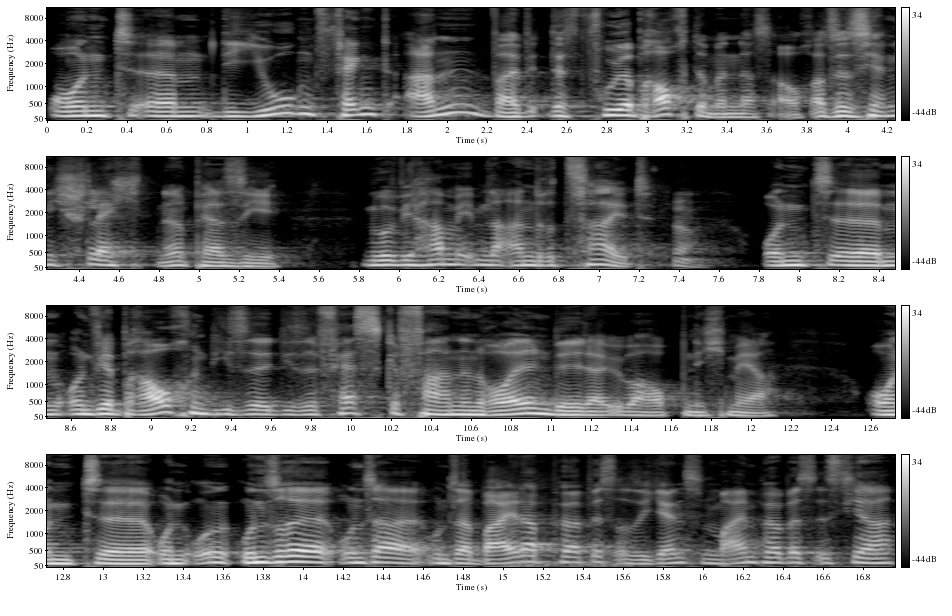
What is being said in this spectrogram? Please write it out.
Und ähm, die Jugend fängt an, weil das, früher brauchte man das auch. Also es ist ja nicht schlecht ne, per se. Nur wir haben eben eine andere Zeit. Ja. Und, ähm, und wir brauchen diese, diese festgefahrenen Rollenbilder überhaupt nicht mehr. Und, äh, und unsere, unser, unser beider Purpose, also Jens und mein Purpose, ist ja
